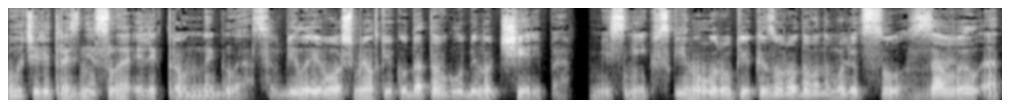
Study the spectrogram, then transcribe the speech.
Очередь разнесла электронный глаз, вбила его ошметки куда-то в глубину черепа. Мясник вскинул руки к изуродованному лицу, завыл, а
